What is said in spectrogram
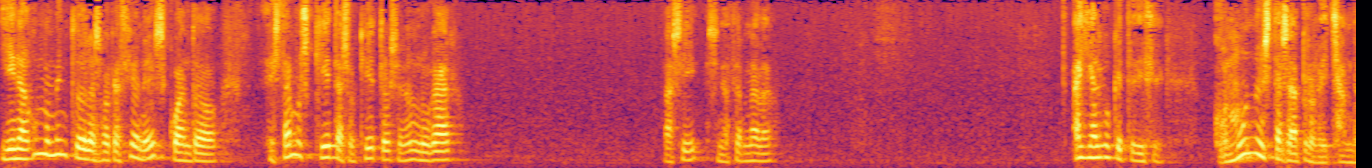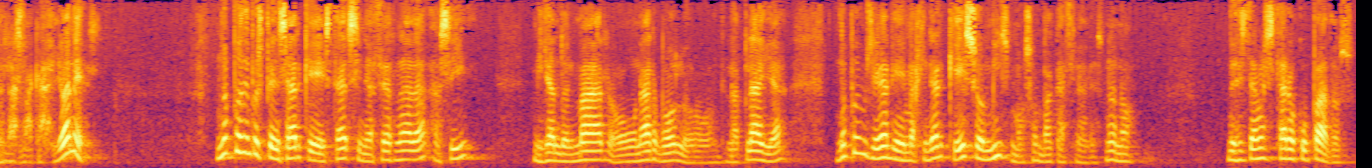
y en algún momento de las vacaciones, cuando estamos quietas o quietos en un lugar así, sin hacer nada, hay algo que te dice, ¿cómo no estás aprovechando las vacaciones? No podemos pensar que estar sin hacer nada así, mirando el mar o un árbol o la playa, no podemos llegar ni a imaginar que eso mismo son vacaciones. No, no. Necesitamos estar ocupados,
